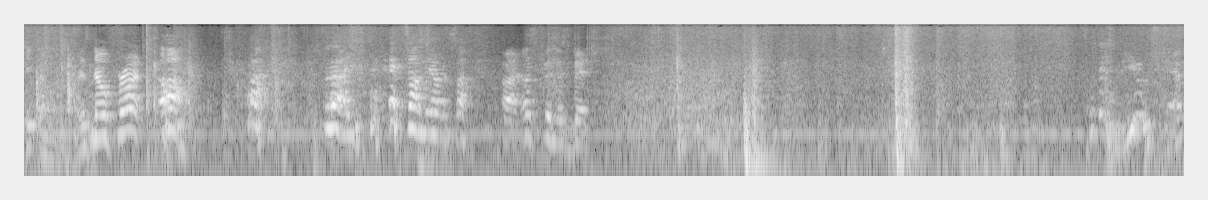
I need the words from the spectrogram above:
Keep going. There's no front. Ah. it's on the other side. All right, let's spin this bitch. This thing's huge, man.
